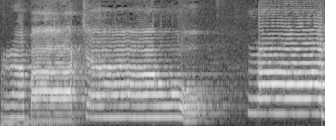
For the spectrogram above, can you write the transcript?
พระบาทเจ้าล้าน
